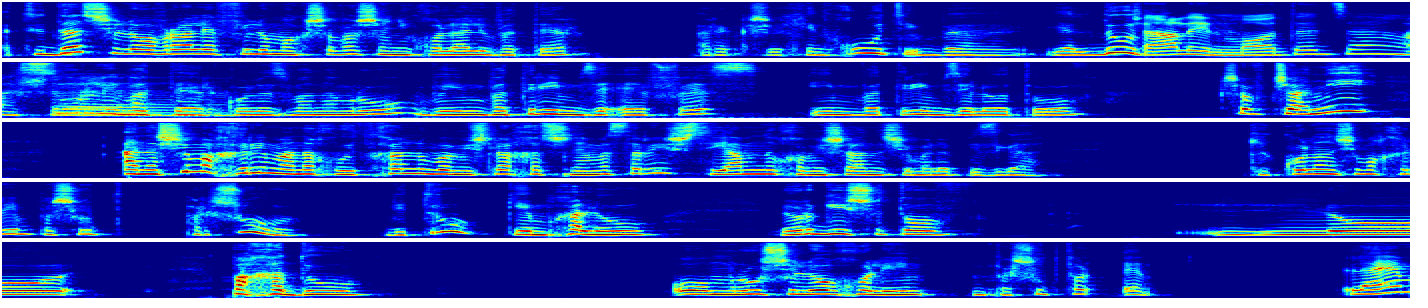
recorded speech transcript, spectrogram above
את יודעת שלא עברה לי אפילו מחשבה שאני יכולה לוותר? הרי כשחינכו אותי בילדות, אפשר ללמוד את זה? אסור ש- לוותר, כל הזמן אמרו, ואם מוותרים זה אפס, אם מוותרים זה לא טוב. עכשיו, כשאני, אנשים אחרים, אנחנו התחלנו במשלחת 12 איש, סיימנו חמישה אנשים על הפסגה. כי כל האנשים האחרים פשוט פרשו, ויתרו, כי הם חלו, לא הרגישו טוב, לא פחדו, או אמרו שלא יכולים, הם פשוט, פר... הם... להם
